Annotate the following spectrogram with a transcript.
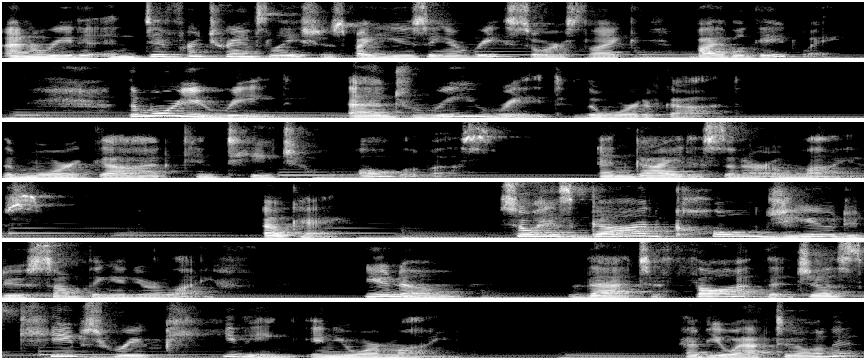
and read it in different translations by using a resource like Bible Gateway. The more you read and reread the Word of God, the more God can teach all of us and guide us in our own lives. Okay, so has God called you to do something in your life? You know, that thought that just keeps repeating in your mind. Have you acted on it?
